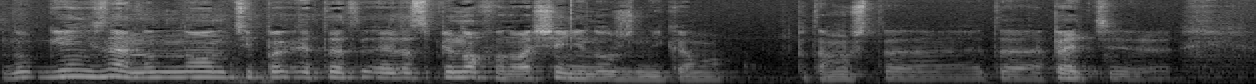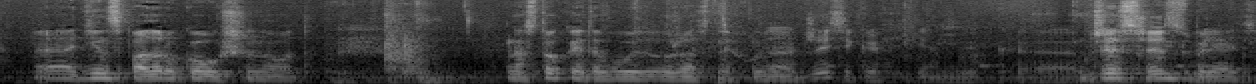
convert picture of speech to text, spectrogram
Ну, я не знаю, но, но он типа, это, это спин-офф, он вообще не нужен никому. Потому что это опять э, один из подруг Оушена. Вот. Настолько это будет ужасная Да, хуйня. Джессика Хенвик. э, Джесс Уик, блядь.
